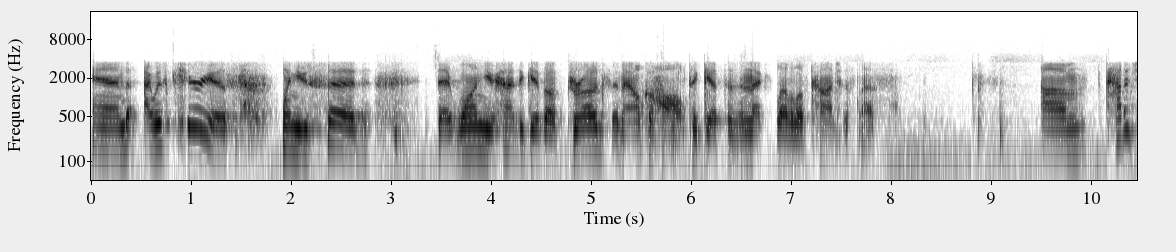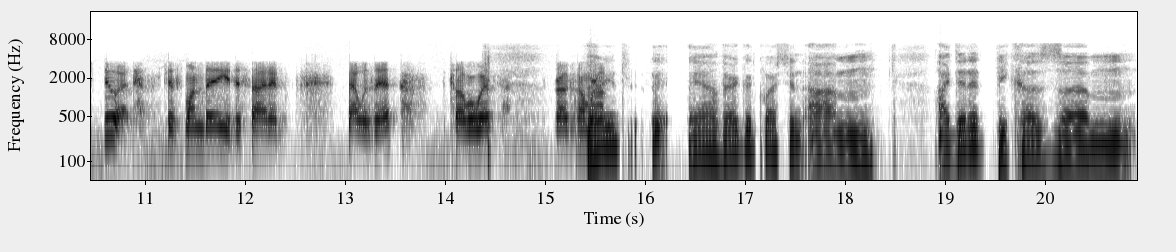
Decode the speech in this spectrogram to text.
and I was curious when you said that one, you had to give up drugs and alcohol to get to the next level of consciousness. Um, how did you do it? Just one day you decided that was it? It's over with? Drugs no more? Very, yeah, very good question. Um, I did it because um,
